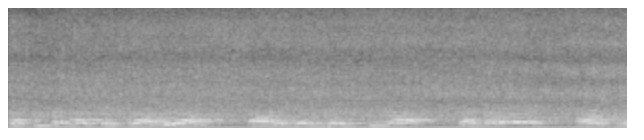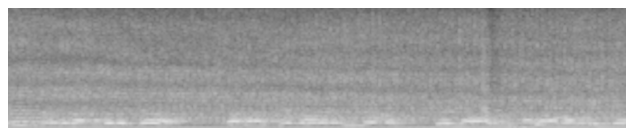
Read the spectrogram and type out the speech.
ਖੱਤੀ ਦੇ ਨਾਲ ਟਰੈਕਟਰ ਆ ਰਿਹਾ ਨਾਲ ਹੀ ਮੇਰੀ ਬੇਨਤੀ ਆ ਕਹਿੰਦੇ ਆ ਖੇਡ ਦੇ ਮੈਦਾਨ ਦੇ ਵਿੱਚ ਹਾਸੇ ਵਾਲਾ ਵੀ ਤੇ ਨਾਲ ਹੀ ਹਲਾ ਵਾਲਾ ਵੀ ਨੇ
